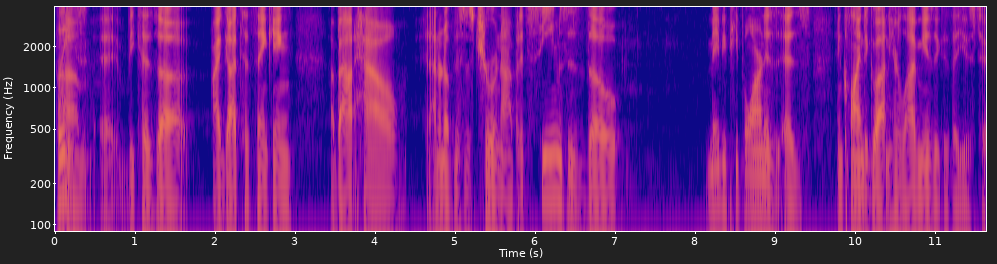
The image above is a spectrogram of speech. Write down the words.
Please. Um, uh, because uh, I got to thinking about how, and I don't know if this is true or not, but it seems as though maybe people aren't as, as inclined to go out and hear live music as they used to.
